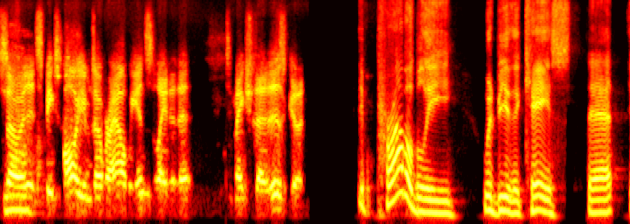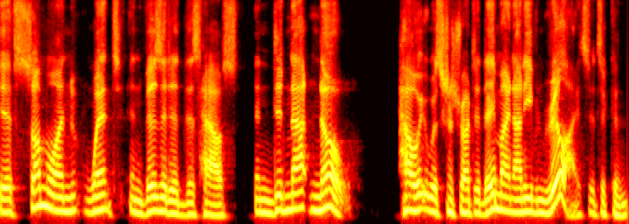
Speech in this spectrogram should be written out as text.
So Yeah. it speaks volumes over how we insulated it to make sure that it is good. it probably would be the case that if someone went and visited this house and did not know how it was constructed, they might not even realize it's a con-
